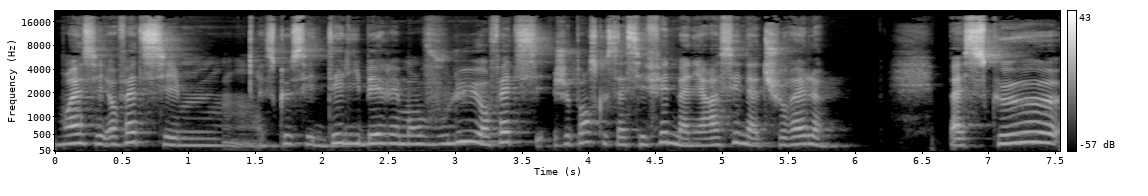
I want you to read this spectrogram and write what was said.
Ouais, c'est en fait, c'est mmh, est-ce que c'est délibérément voulu? En fait, je pense que ça s'est fait de manière assez naturelle parce que,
